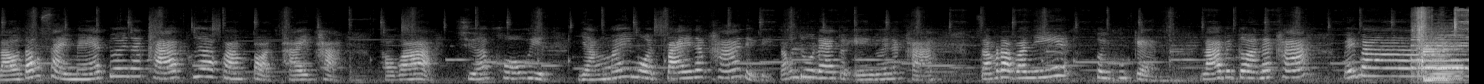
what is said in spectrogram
เราต้องใส่แมสด้วยนะคะ เพื่อความปลอดภัยค่ะ เพราะว่าเชื้อโควิด ยังไม่หมดไปนะคะ เด็กๆต้องดูแลตัวเองด้วยนะคะสำหรับวันนี้คุณครูแก่นลาไปก่อนนะคะ บ๊ายบาย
